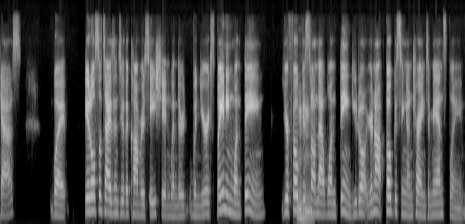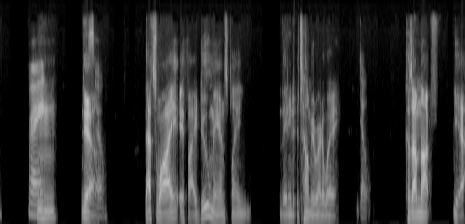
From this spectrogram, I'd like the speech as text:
podcast but it also ties into the conversation when they're when you're explaining one thing you're focused Mhm. on that one thing you don't you're not focusing on trying to mansplain right Mhm. yeah so that's why if i do mansplain they need to tell me right away dope because i'm not yeah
